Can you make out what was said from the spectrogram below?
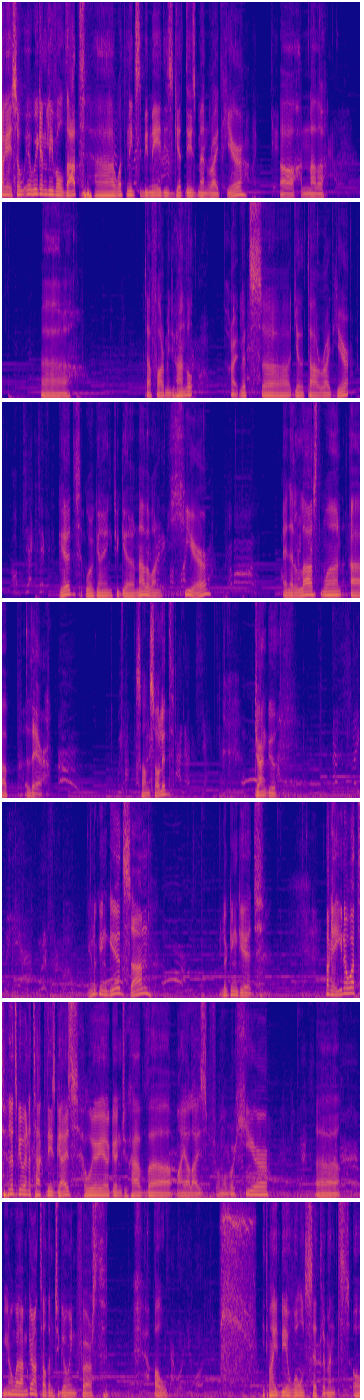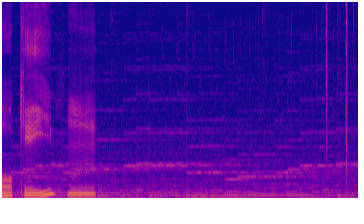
Okay, so we can leave all that. Uh, what needs to be made is get these men right here. Uh, another uh, tough army to handle. All right, let's uh, get a tower right here. Good. We're going to get another one here. And the last one up there. Sounds solid. Drangu. You're looking good, son. Looking good. Okay, you know what? Let's go and attack these guys. We are going to have uh, my allies from over here. Uh, you know what? I'm gonna tell them to go in first. Oh. It might be a walled settlement. Okay. Hmm.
